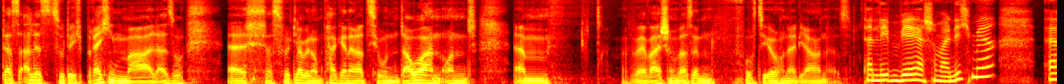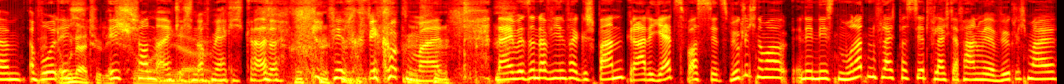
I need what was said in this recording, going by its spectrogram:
das alles zu durchbrechen mal. Also äh, das wird, glaube ich, noch ein paar Generationen dauern und ähm, wer weiß schon, was in 50 oder 100 Jahren ist. Dann leben wir ja schon mal nicht mehr. Ähm, obwohl ich, ich schon, schon eigentlich ja. noch, merke ich gerade. wir, wir gucken mal. Nein, wir sind auf jeden Fall gespannt, gerade jetzt, was jetzt wirklich nochmal in den nächsten Monaten vielleicht passiert. Vielleicht erfahren wir ja wirklich mal ein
